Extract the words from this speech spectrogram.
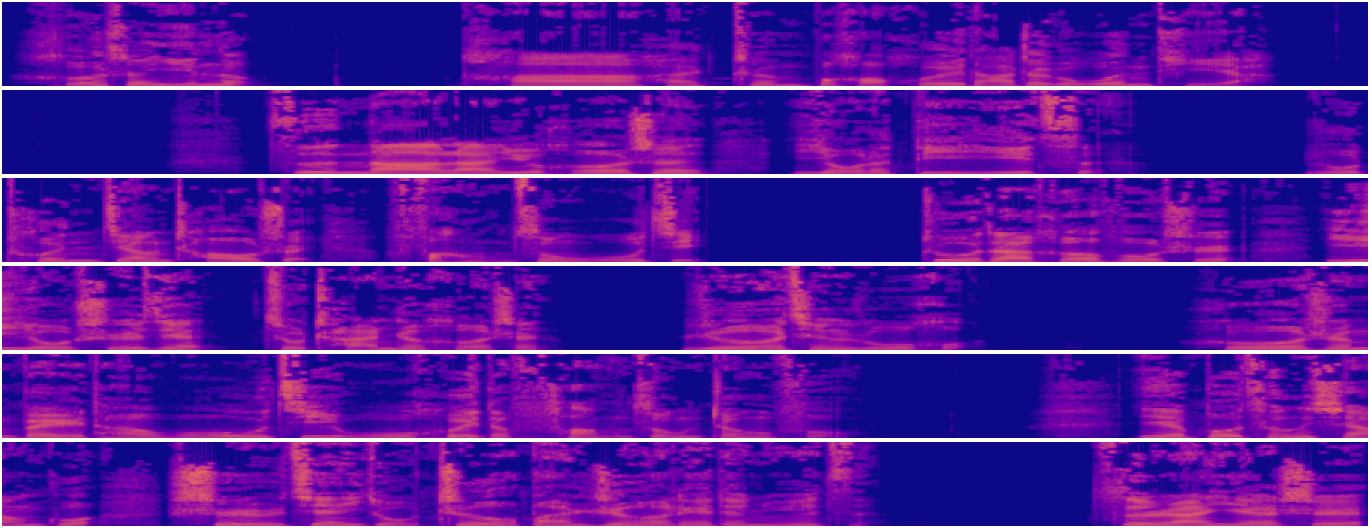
和珅一愣，他还真不好回答这个问题呀。自纳兰与和珅有了第一次，如春江潮水，放纵无忌。住在和府时，一有时间就缠着和珅，热情如火。和珅被他无忌无讳的放纵征服，也不曾想过世间有这般热烈的女子，自然也是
